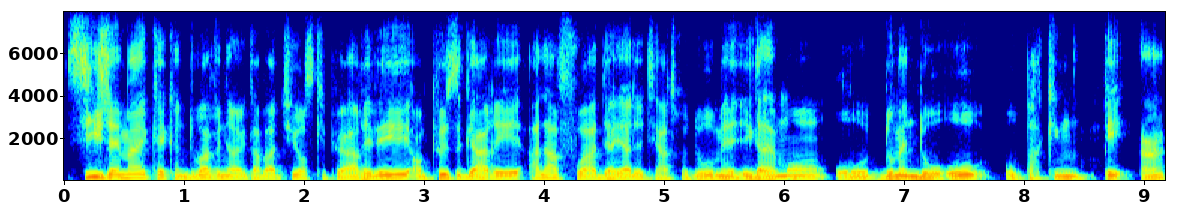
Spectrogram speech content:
Si jamais quelqu'un doit venir avec la voiture, ce qui peut arriver, on peut se garer à la fois derrière le théâtre d'eau, mais également au domaine d'eau haut, au parking P1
